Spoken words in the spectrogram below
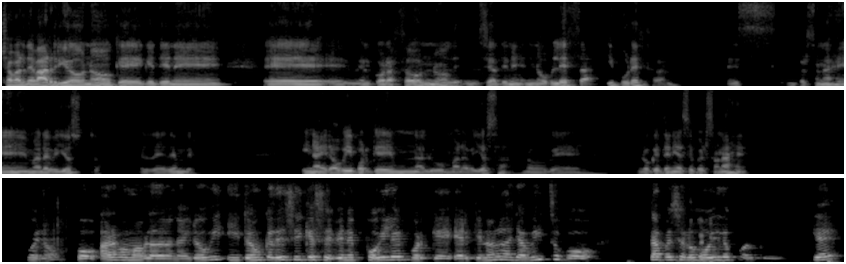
Chaval de barrio, ¿no? Que, que tiene eh, el corazón, ¿no? O sea, tiene nobleza y pureza. Es un personaje maravilloso, el de Denver. Y Nairobi porque es una luz maravillosa, lo que, lo que tenía ese personaje. Bueno, pues ahora vamos a hablar de Nairobi y tengo que decir que se viene spoiler porque el que no lo haya visto, pues tápese los oídos porque... ¿Qué?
